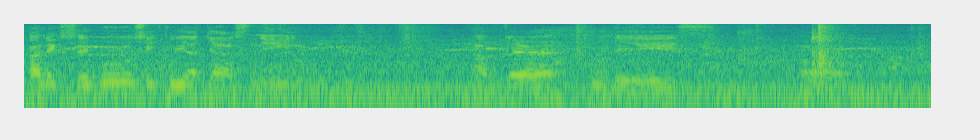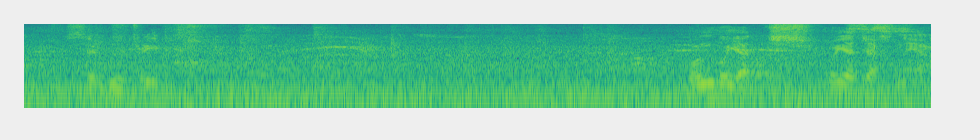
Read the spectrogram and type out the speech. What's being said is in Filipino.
Balik Cebu si Kuya Jasne. After two days of Cebu trip. Bon voyage, Kuya Jasne.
